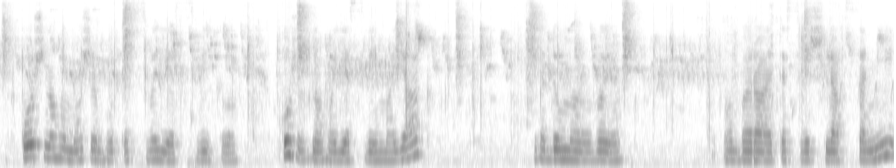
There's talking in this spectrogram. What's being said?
В кожного може бути своє світло. В кожного є свій маяк. Я думаю, ви обираєте свій шлях самі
